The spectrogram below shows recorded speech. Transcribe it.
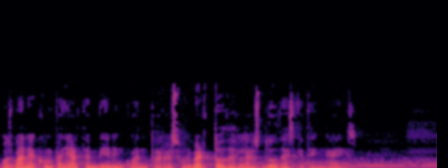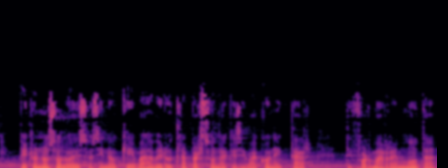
Os van a acompañar también en cuanto a resolver todas las dudas que tengáis. Pero no solo eso, sino que va a haber otra persona que se va a conectar de forma remota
